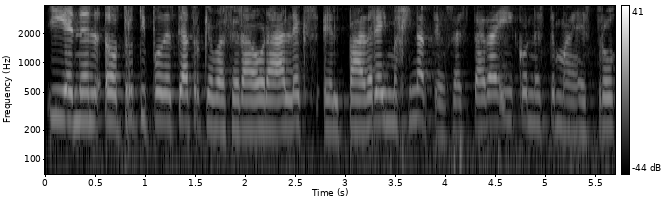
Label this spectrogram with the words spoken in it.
y en el otro tipo de teatro que va a ser ahora Alex, el padre, imagínate, o sea, estar ahí con este maestro,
